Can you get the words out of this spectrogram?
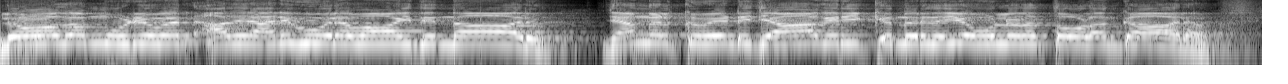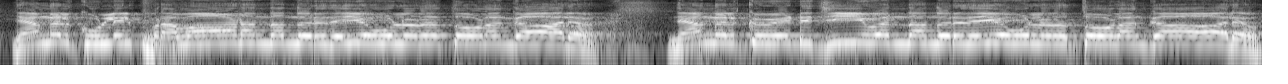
ലോകം മുഴുവൻ അതിനനുകൂലമായി നിന്നാലും ഞങ്ങൾക്ക് വേണ്ടി ജാഗരിക്കുന്ന ഒരു ദൈവമുള്ളിടത്തോളം കാലം. ഞങ്ങൾക്കുള്ളിൽ പ്രമാണം തന്നൊരു ദൈവമുള്ളിടത്തോളം കാലം. ഞങ്ങൾക്ക് വേണ്ടി ജീവൻ തന്നൊരു ദൈവമുള്ളിടത്തോളം കാലം.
